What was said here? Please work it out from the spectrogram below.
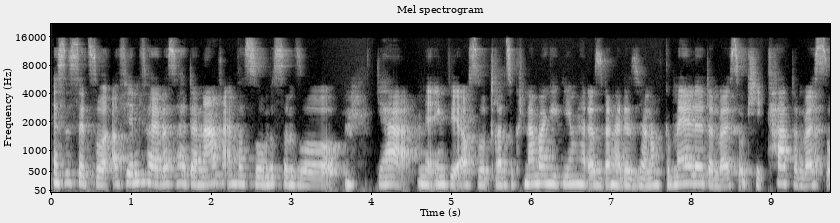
es ist jetzt so auf jeden Fall, was halt danach einfach so ein bisschen so, ja, mir irgendwie auch so dran zu knabbern gegeben hat. Also dann hat er sich auch noch gemeldet, dann war ich so, okay, cut, dann war ich so,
